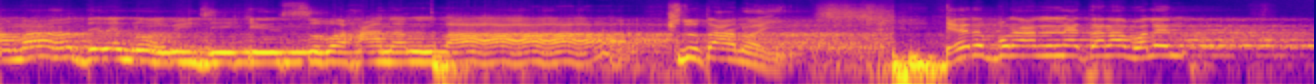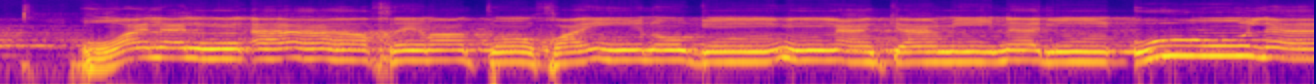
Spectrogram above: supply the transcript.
আমাদের নবীজিকে সুবহানাল্লাহ শুধু তা নয় এরপর আল্লাহ তাআলা বলেন وللآخرة خير لك من الأولى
